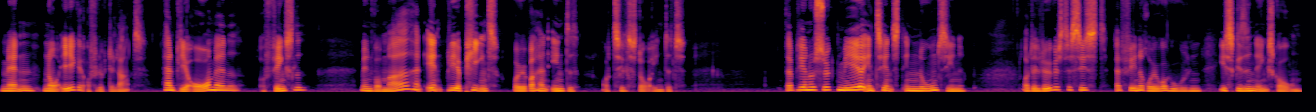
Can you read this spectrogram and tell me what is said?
Manden når ikke at flygte langt. Han bliver overmandet og fængslet, men hvor meget han end bliver pint, røber han intet og tilstår intet. Der bliver nu søgt mere intenst end nogensinde, og det lykkes til sidst at finde røverhulen i skiden Engskoven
